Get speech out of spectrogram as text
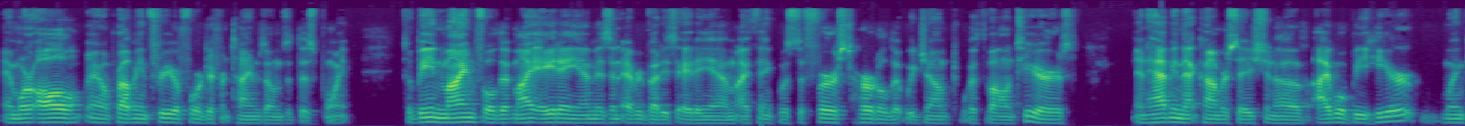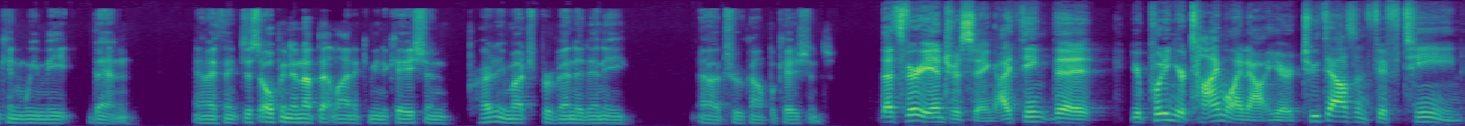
And we're all, you know, probably in three or four different time zones at this point. So being mindful that my 8 a.m. isn't everybody's 8 a.m., I think was the first hurdle that we jumped with volunteers and having that conversation of, I will be here. When can we meet then? And I think just opening up that line of communication pretty much prevented any true complications. That's very interesting. I think that you're putting your timeline out here. 2015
